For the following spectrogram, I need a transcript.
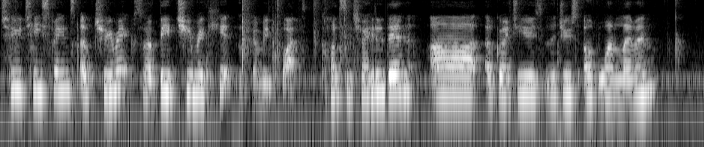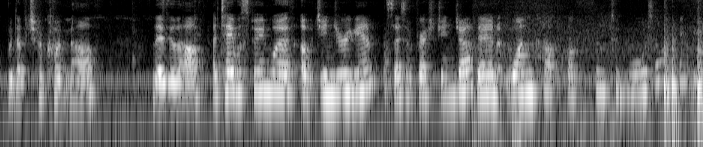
two teaspoons of turmeric so a big turmeric hit it's going to be quite concentrated. Then uh, i'm going to use the juice of one lemon would have chopped in half there's the other half. A tablespoon worth of ginger again, so some fresh ginger. Then one cup of filtered water, thank you,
